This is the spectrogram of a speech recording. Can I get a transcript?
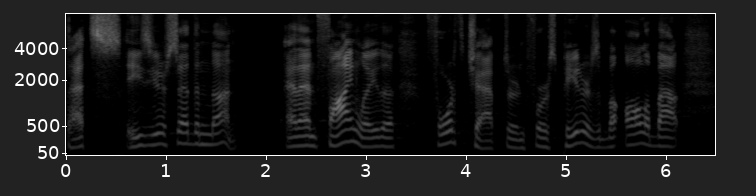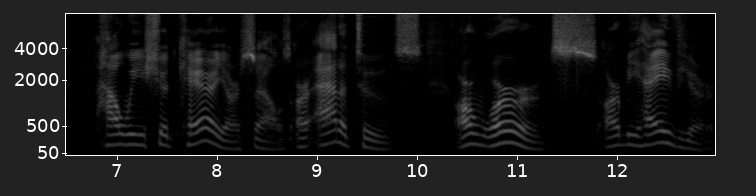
That's easier said than done. And then finally, the fourth chapter in First Peter is about, all about how we should carry ourselves, our attitudes, our words, our behavior,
